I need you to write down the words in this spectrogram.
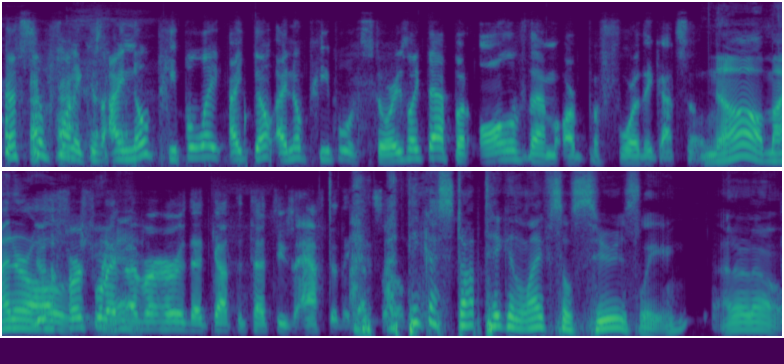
That's so funny because I know people like I don't I know people with stories like that, but all of them are before they got sober. no, mine are You're all. the first one I've ever heard that got the tattoos after they got I sober. think I stopped taking life so seriously. I don't know.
